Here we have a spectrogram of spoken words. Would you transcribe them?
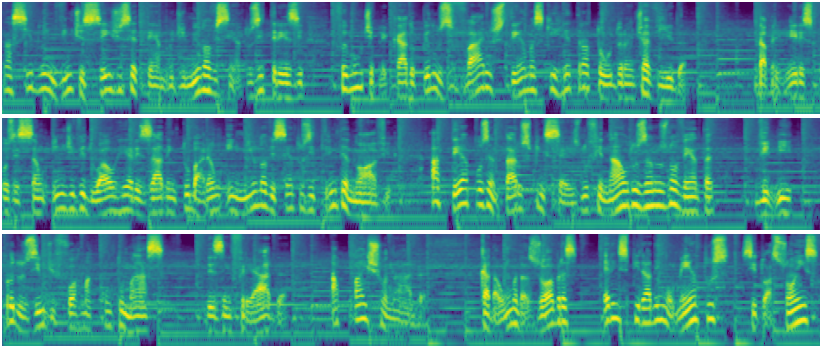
nascido em 26 de setembro de 1913, foi multiplicado pelos vários temas que retratou durante a vida. Da primeira exposição individual realizada em Tubarão em 1939, até aposentar os pincéis no final dos anos 90, Vili produziu de forma contumaz, desenfreada, apaixonada. Cada uma das obras era inspirada em momentos, situações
